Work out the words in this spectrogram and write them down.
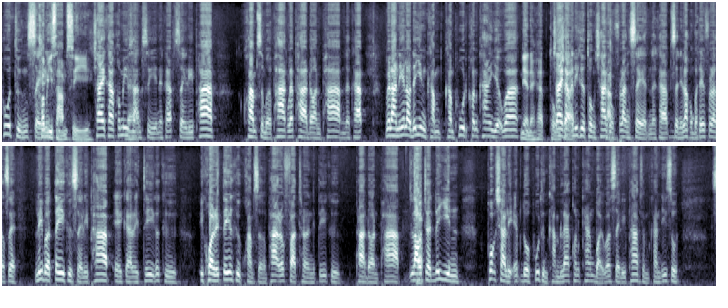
พูดถึงเสรีเขามีสามสี ใช่ครับเขามีนะ3สีนะครับเสรีภาพความเสมอภาคและพาดอนภาพนะครับ เวลานี้เราได้ยินคำคำพูดค่อนข้างเยอะว่าเนี่ยนะครับธงใช่ครับชาติอันนี้คือธงชาติครับของฝรั่งเศสนะครับสัญลักษณ์ของประเทศฝรั่งเศส liberty คือเสรีภาพ equality ก็คือ equality ก็คือความเสมอภาค แล้ว fraternity คือพาดอนภาพ เราจะได้ยินพวกชาลีเอ b โดพูดถึงคำแรกค่อนข้างบ่อยว่าเสรีภาพสำคัญที่สุด เส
